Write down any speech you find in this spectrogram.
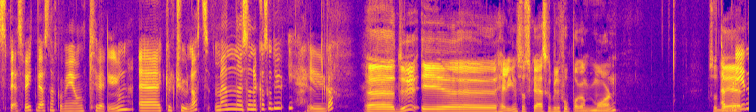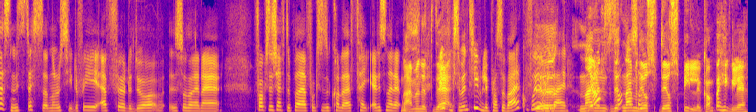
spesifikt, vi har snakka mye om kvelden, eh, kulturnatt. Men Sondre, hva skal du i helga? Eh, du, i eh, helgen så skal jeg skal spille fotballkamp i morgen. Så det Jeg blir nesten litt stressa når du sier det, fordi jeg føler du har sånn der, Folk som kjefter på deg, folk som kaller deg feig det, sånn Det det- virker ikke som en trivelig plass å være. Hvorfor gjør du det her? Nei, Nei, men, det, nei, men det, å, det å spille kamp er hyggelig.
